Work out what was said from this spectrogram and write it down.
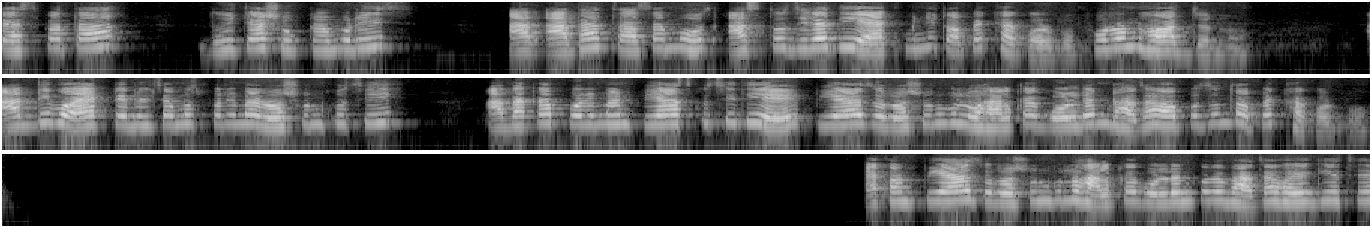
তেজপাতা, দুইটা শুকনো মরিচ আর আধা চা চামচ আস্ত জিরা দিয়ে এক মিনিট অপেক্ষা করব ফোড়ন হওয়ার জন্য। আর দিব এক টেবিল চামচ পরিমাণ রসুন কুচি, আধা কাপ পরিমাণ পেঁয়াজ কুচি দিয়ে পেঁয়াজ ও রসুনগুলো হালকা গোল্ডেন ভাজা হওয়া পর্যন্ত অপেক্ষা করব। এখন পেঁয়াজ, রসুনগুলো হালকা গোল্ডেন করে ভাজা হয়ে গিয়েছে।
